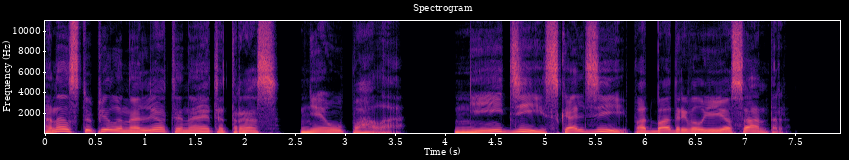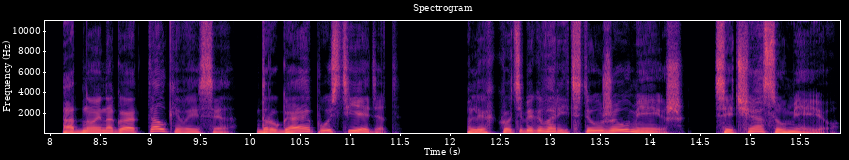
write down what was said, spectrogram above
Она ступила на лед и на этот раз не упала. «Не иди, скользи!» — подбадривал ее Сантер. «Одной ногой отталкивайся, другая пусть едет. Легко тебе говорить, ты уже умеешь. Сейчас умею.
